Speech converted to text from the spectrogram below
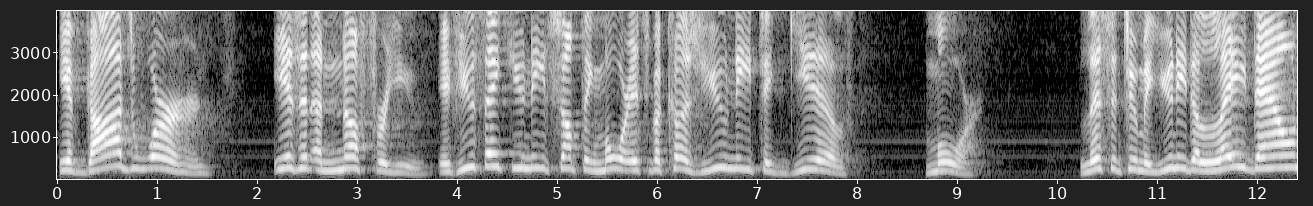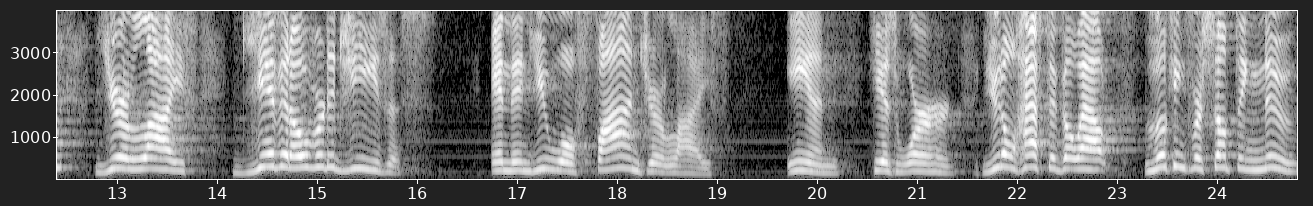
If God's word isn't enough for you, if you think you need something more, it's because you need to give more. Listen to me. You need to lay down your life, give it over to Jesus, and then you will find your life in His Word. You don't have to go out looking for something new.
